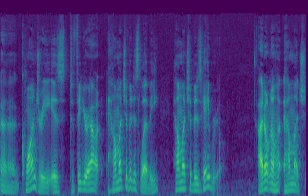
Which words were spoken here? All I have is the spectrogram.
uh, quandary is to figure out how much of it is Lebby, how much of it is Gabriel. I don't know how much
